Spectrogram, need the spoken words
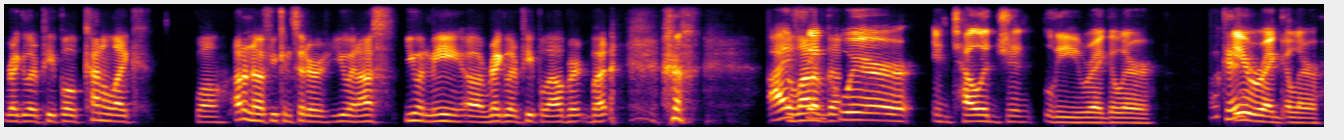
regular people, kind of like well, I don't know if you consider you and us, you and me, uh, regular people, Albert, but I A lot of think the- we're intelligently regular, okay, irregular.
